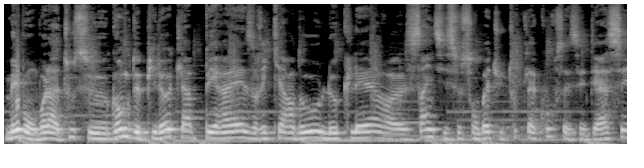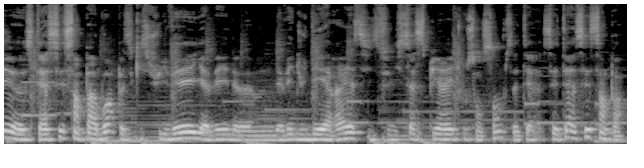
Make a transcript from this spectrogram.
Mais bon, voilà, tout ce gang de pilotes là, Perez, Ricardo, Leclerc, euh, Sainz, ils se sont battus toute la course et c'était assez, euh, c'était assez sympa à voir parce qu'ils suivaient, il y avait, du DRS, ils s'aspiraient tous ensemble, c'était, assez sympa.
